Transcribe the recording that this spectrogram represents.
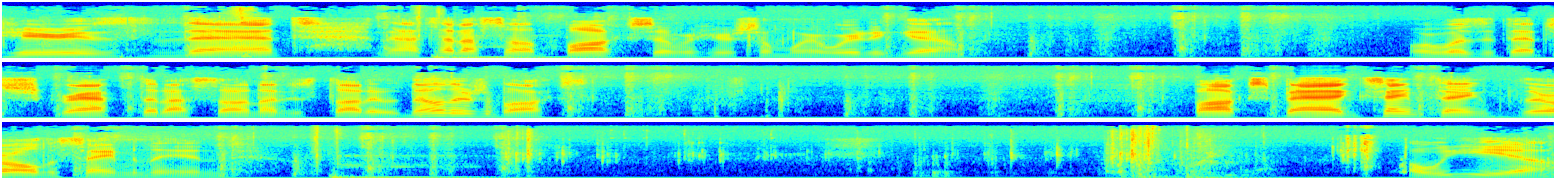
here is that. Now, I thought I saw a box over here somewhere. Where'd it go? Or was it that scrap that I saw and I just thought it was... No, there's a box. Box, bag, same thing. They're all the same in the end. Oh, yeah.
